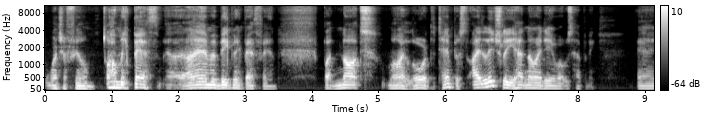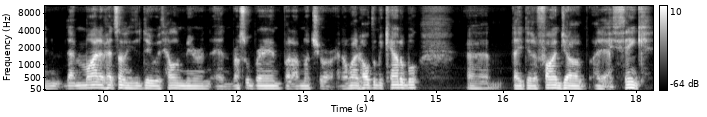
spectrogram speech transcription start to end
watch a film. Oh, Macbeth! I am a big Macbeth fan but not my lord, the Tempest. I literally had no idea what was happening, and that might have had something to do with Helen Mirren and Russell Brand, but I'm not sure, and I won't hold them accountable. Um, they did a fine job. I, I, think.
